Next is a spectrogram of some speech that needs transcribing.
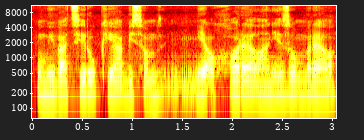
umývať si ruky, aby som neochorel a nezomrel,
